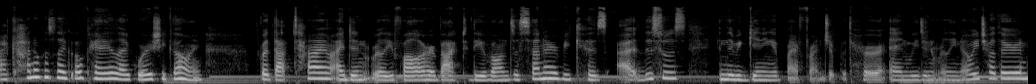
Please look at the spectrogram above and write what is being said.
I kind of was like, okay, like where is she going? But that time, I didn't really follow her back to the Avanza Center because I, this was in the beginning of my friendship with her, and we didn't really know each other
